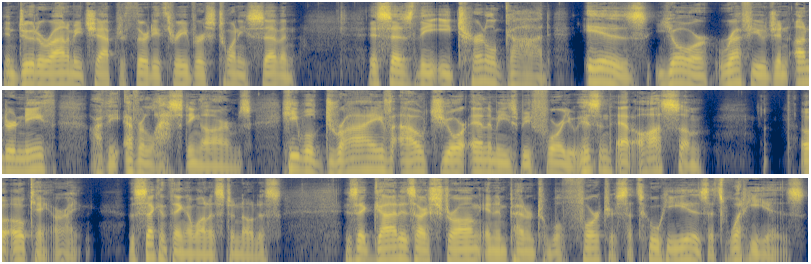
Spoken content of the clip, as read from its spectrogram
In Deuteronomy chapter 33, verse 27, it says, The eternal God is your refuge, and underneath are the everlasting arms. He will drive out your enemies before you. Isn't that awesome? Oh, okay, all right. The second thing I want us to notice is that God is our strong and impenetrable fortress. That's who He is, that's what He is.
